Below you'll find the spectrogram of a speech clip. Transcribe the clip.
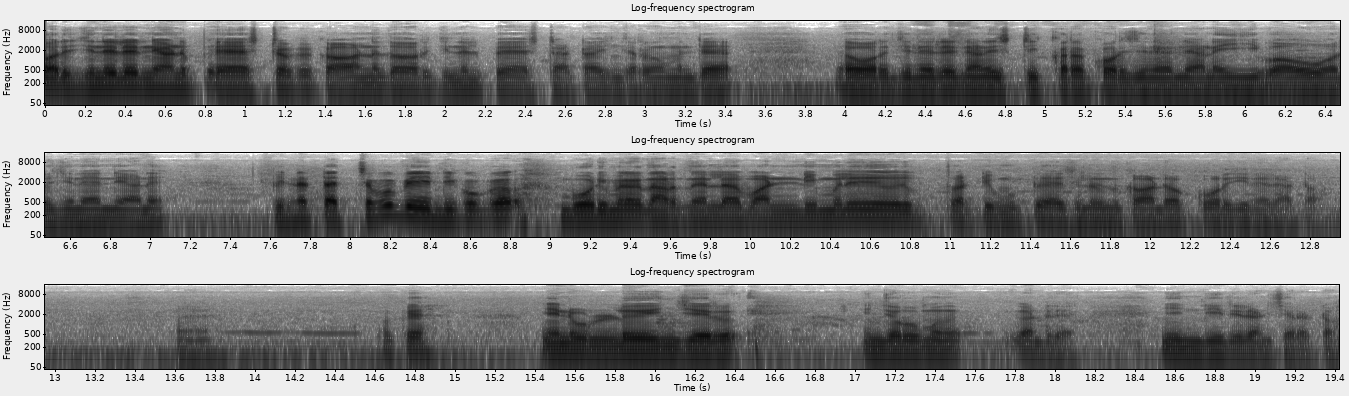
ഒറിജിനൽ തന്നെയാണ് പേസ്റ്റൊക്കെ കാണുന്നത്. ഒറിജിനൽ പേസ്റ്റാട്ടോ ഇഞ്ചർ റൂമിന്റെ ഒറിജിനൽ തന്നെയാണ്. സ്റ്റിക്കറൊക്കെ ഒറിജിനൽ തന്നെയാണ്. ഈ വാവ് ഒറിജിനൽ തന്നെയാണ്. പിന്നെ ടച്ചപ്പ് പെയിന്റിങ്ങൊക്കെ ബോഡി മേലൊക്കെ നടന്നതല്ല വണ്ടിമേൽ ഒരു തട്ടിമുട്ട് വയസ്സിലൊന്നും കാണുക ഒക്കെ ഒറിജിനൽ ആട്ടോ. ഓക്കെ? ഞാൻ ഉള്ളിൽ ഇഞ്ചർ ഇഞ്ചർ റൂം കണ്ടില്ലേ? ഞാൻ ഇന്റീരിയൽ കാണിച്ചു തരാം കേട്ടോ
